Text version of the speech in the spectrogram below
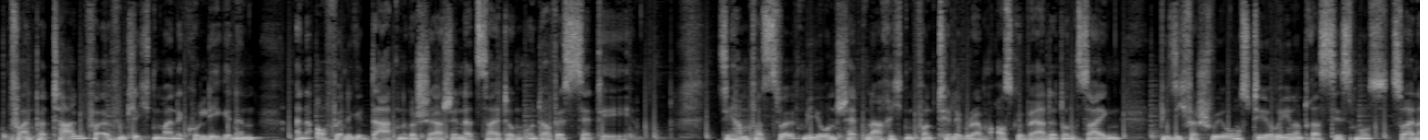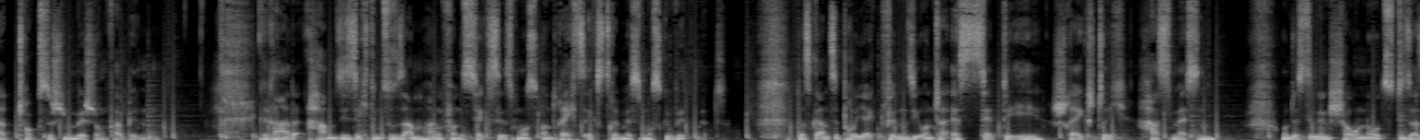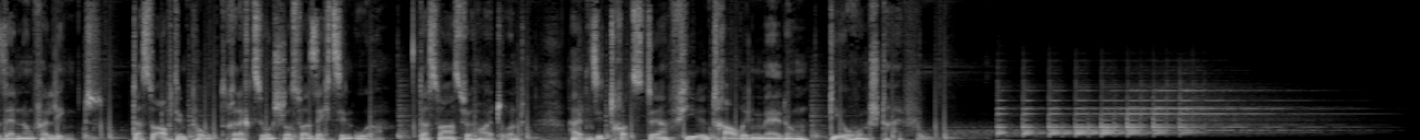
Vor ein paar Tagen veröffentlichten meine Kolleginnen eine aufwendige Datenrecherche in der Zeitung und auf sz.de. Sie haben fast 12 Millionen Chatnachrichten von Telegram ausgewertet und zeigen, wie sich Verschwörungstheorien und Rassismus zu einer toxischen Mischung verbinden. Gerade haben sie sich dem Zusammenhang von Sexismus und Rechtsextremismus gewidmet. Das ganze Projekt finden Sie unter sz.de-hassmessen und ist in den Show Notes dieser Sendung verlinkt. Das war auf dem Punkt. Redaktionsschluss war 16 Uhr. Das war's für heute und halten Sie trotz der vielen traurigen Meldungen die Ohren steif.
